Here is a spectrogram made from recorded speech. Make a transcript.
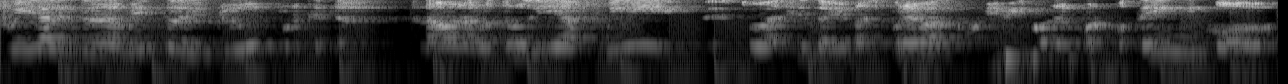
Fui al entrenamiento del club porque entrenaban al otro día, fui, estuve haciendo ahí unas pruebas, conviví con el cuerpo técnico,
